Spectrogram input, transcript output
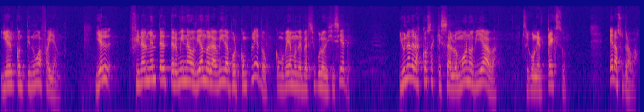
Y él continúa fallando. Y él finalmente él termina odiando la vida por completo, como veíamos en el versículo 17. Y una de las cosas que Salomón odiaba, según el texto, era su trabajo.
